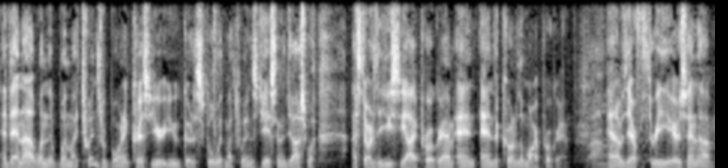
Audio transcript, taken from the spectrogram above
and then uh, when the, when my twins were born, and Chris, you you go to school with my twins, Jason and Joshua. I started the UCI program and and the Corona Del Mar program, Wow. and I was there for three years. And um,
